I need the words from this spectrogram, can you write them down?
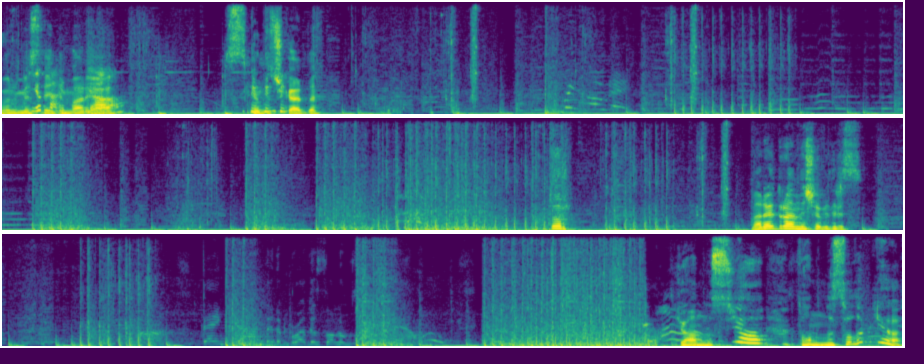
Ölmeseydim var ya. Sıkıntı çıkardı. Dur. Nereye dur anlaşabiliriz. Ya nasıl ya? Lan nasıl olabiliyor?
